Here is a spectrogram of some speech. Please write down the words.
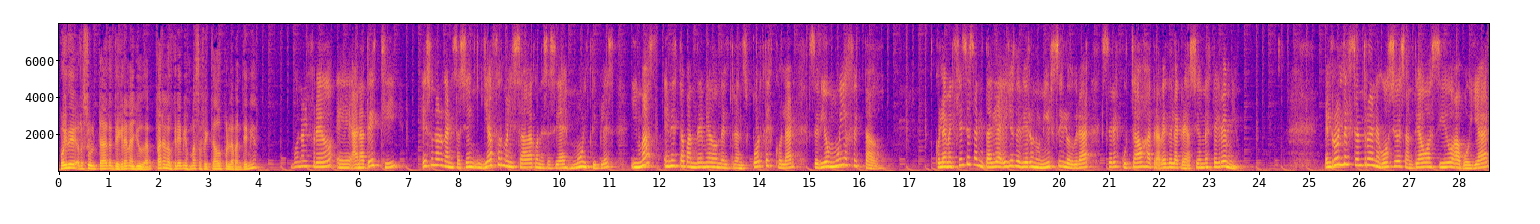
puede resultar de gran ayuda para los gremios más afectados por la pandemia? Bueno, Alfredo, eh, es una organización ya formalizada con necesidades múltiples y más en esta pandemia donde el transporte escolar se vio muy afectado. Con la emergencia sanitaria ellos debieron unirse y lograr ser escuchados a través de la creación de este gremio. El rol del Centro de Negocio de Santiago ha sido apoyar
